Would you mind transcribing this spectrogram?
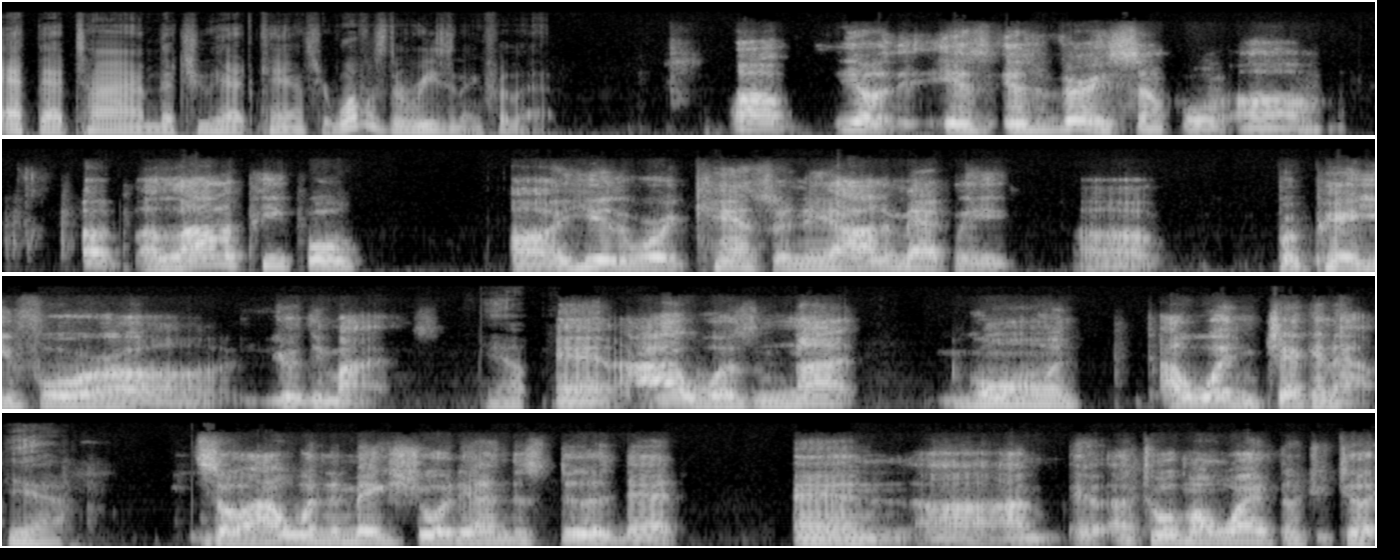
at that time that you had cancer. What was the reasoning for that? Uh, you know, it's, it's very simple. Um, a, a, lot of people uh, hear the word cancer and they automatically uh, prepare you for uh, your demise. Yep. And I was not going, I wasn't checking out. Yeah. So I wanted to make sure they understood that. And uh, I, I told my wife, don't you tell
